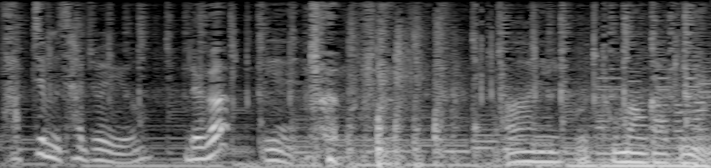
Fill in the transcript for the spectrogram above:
밥 좀 사줘요. 내가? 예. 참. 아이고 도망가기는.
